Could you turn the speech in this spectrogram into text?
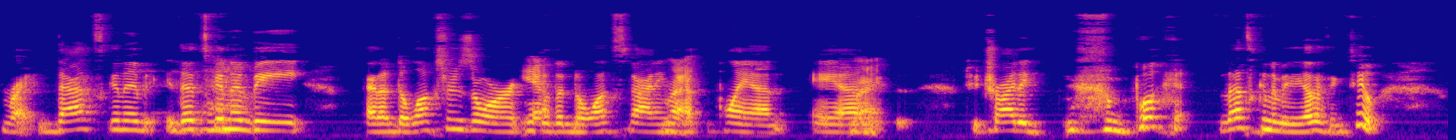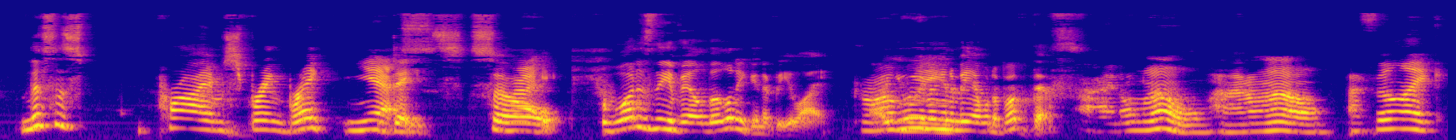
Right. That's gonna be, that's gonna be at a deluxe resort Yeah. with a deluxe dining Right. plan and Right. to try to book that's gonna be the other thing too. This is prime spring break Yes. dates. So Right. what is the availability gonna be like? Are you even gonna be able to book this? I don't know. I don't know. I feel like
